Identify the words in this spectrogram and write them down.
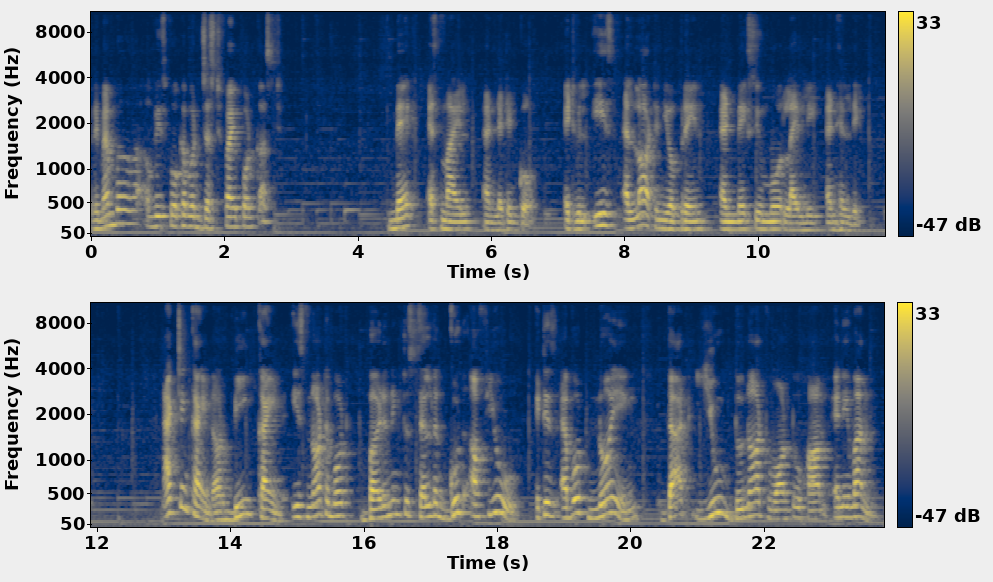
Remember we spoke about Justify podcast? make a smile and let it go. It will ease a lot in your brain and makes you more lively and healthy. Acting kind or being kind is not about burdening to sell the good of you. It is about knowing that you do not want to harm anyone.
